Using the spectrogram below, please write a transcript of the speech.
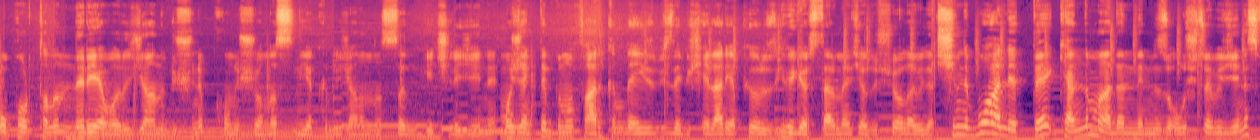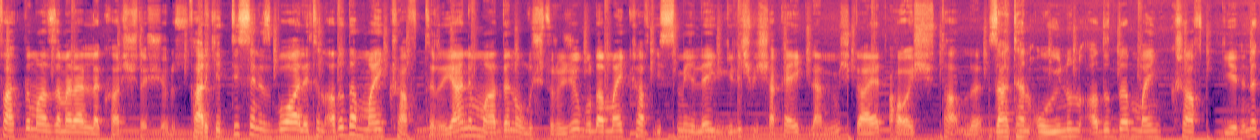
o portalın nereye varacağını düşünüp konuşuyor. Nasıl yakılacağını, nasıl geçileceğini. Mojang de bunun farkındayız biz de bir şeyler yapıyoruz gibi göstermeye çalışıyor olabilir. Şimdi bu alette kendi madenlerinizi oluşturabileceğiniz farklı malzemelerle karşılaşıyoruz. Fark ettiyseniz bu aletin adı da Minecraft'tır. Yani maden oluşturucu. Burada Minecraft ismiyle ilgili bir şaka eklenmiş. Gayet hoş, tatlı. Zaten oyunun adı da Minecraft yerine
